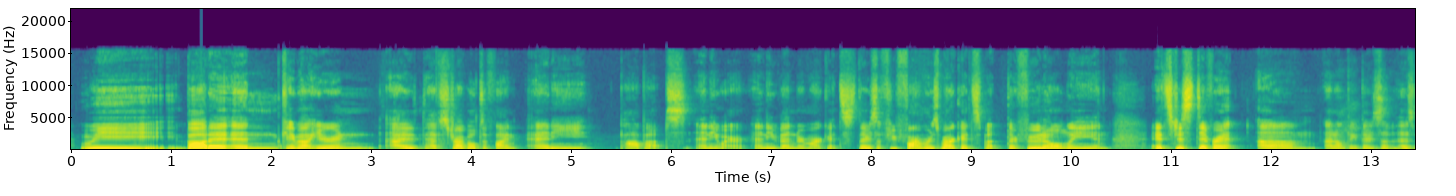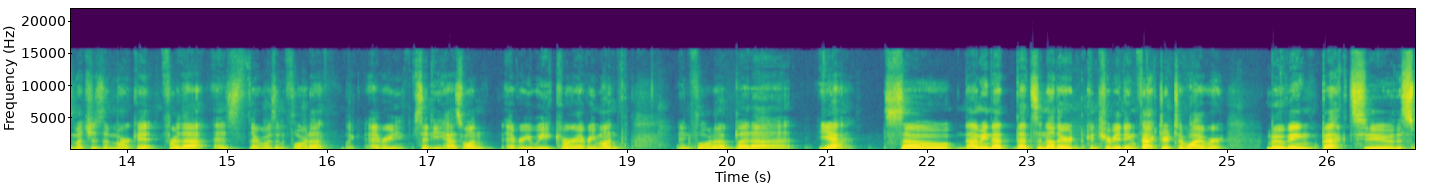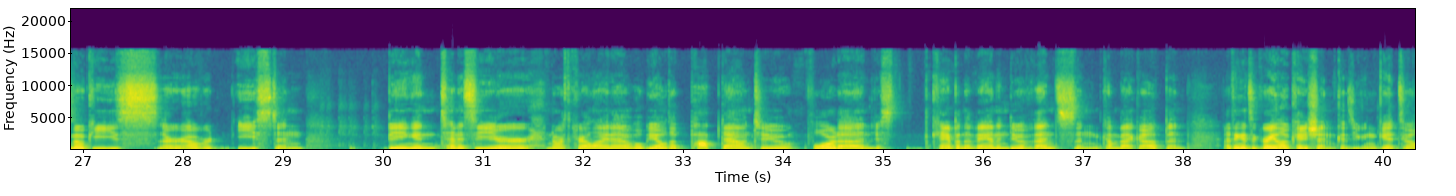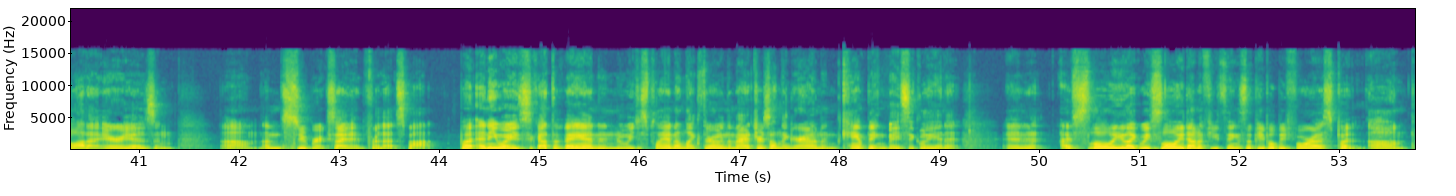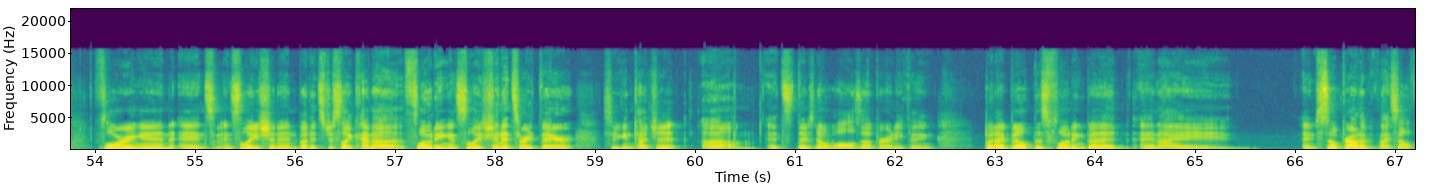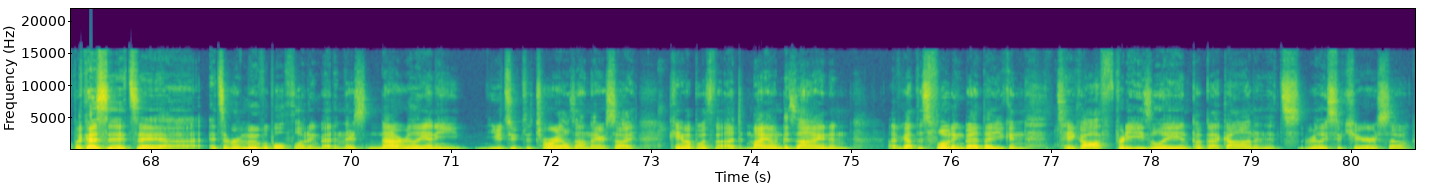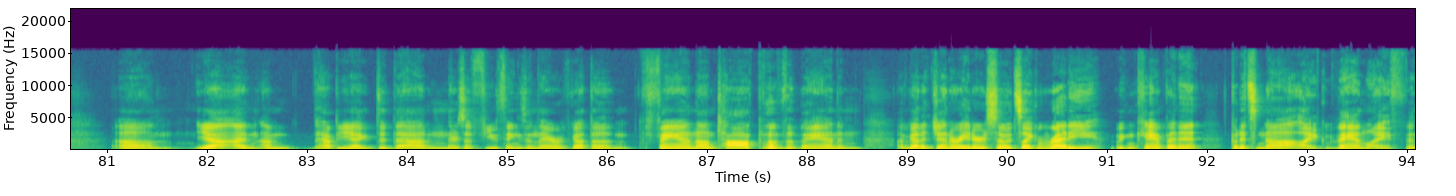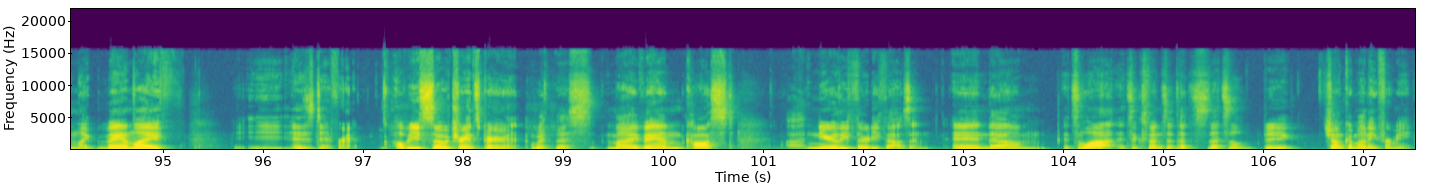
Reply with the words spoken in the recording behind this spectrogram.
we bought it and came out here, and I have struggled to find any pop ups anywhere, any vendor markets. There's a few farmers markets, but they're food only, and it's just different. Um, I don't think there's a, as much as a market for that as there was in Florida. Like every city has one every week or every month in Florida, but uh, yeah, so I mean that that's another contributing factor to why we're moving back to the Smokies or over east and being in Tennessee or North Carolina, we'll be able to pop down to Florida and just camp in the van and do events and come back up. And I think it's a great location because you can get to a lot of areas, and um, I'm super excited for that spot. But anyways, got the van and we just planned on like throwing the mattress on the ground and camping basically in it and I've slowly like we've slowly done a few things. The people before us put um, flooring in and some insulation in, but it's just like kind of floating insulation. It's right there, so you can touch it. Um, it's there's no walls up or anything. But I built this floating bed, and I am still proud of myself because it's a uh, it's a removable floating bed, and there's not really any YouTube tutorials on there. So I came up with a, my own design and I've got this floating bed that you can take off pretty easily and put back on, and it's really secure. So, um, yeah, I'm, I'm happy I did that. And there's a few things in there. We've got the fan on top of the van, and I've got a generator, so it's like ready. We can camp in it, but it's not like van life. And like van life is different. I'll be so transparent with this. My van cost uh, nearly thirty thousand, and um, it's a lot. It's expensive. That's that's a big chunk of money for me.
